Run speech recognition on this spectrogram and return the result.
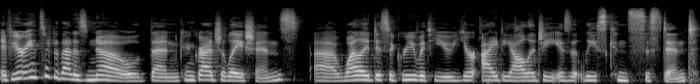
If your answer to that is no, then congratulations. Uh, while I disagree with you, your ideology is at least consistent.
